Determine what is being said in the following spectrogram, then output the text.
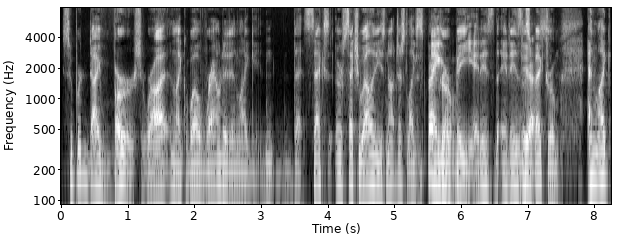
super diverse, right? And like well rounded and like n- that sex or sexuality is not just like A or Spectrum. B. It is it is a Yes. spectrum. And like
